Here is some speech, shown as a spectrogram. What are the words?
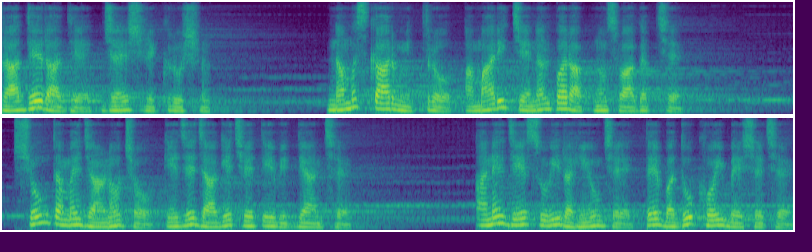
રાધે રાધે, જય શ્રી કૃષ્ણ. નમસ્કાર મિત્રો, અમારી ચેનલ પર આપનું સ્વાગત છે. શું તમે જાણો છો કે જે જાગે છે તે વિદ્યાન છે? અને જે સૂઈ રહ્યું છે તે બધું ખોઈ બેસે છે.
